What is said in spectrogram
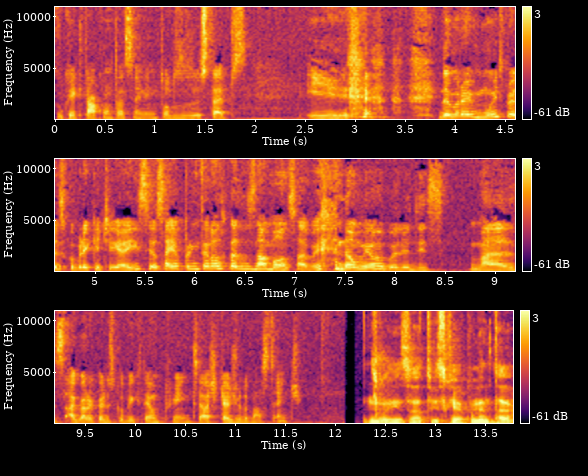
o que está acontecendo em todos os steps. E demorei muito para descobrir que tinha isso e eu saía printando as coisas na mão, sabe? Não me orgulho disso. Mas agora que eu descobri que tem um print, acho que ajuda bastante. Exato, isso que eu ia comentar.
